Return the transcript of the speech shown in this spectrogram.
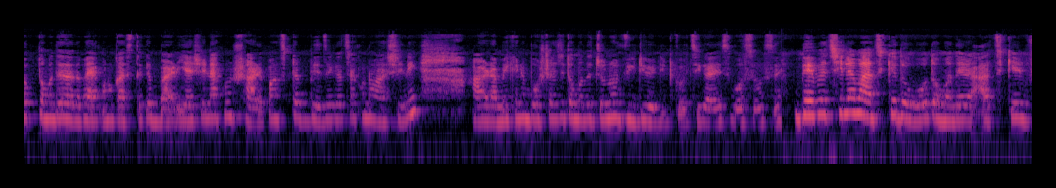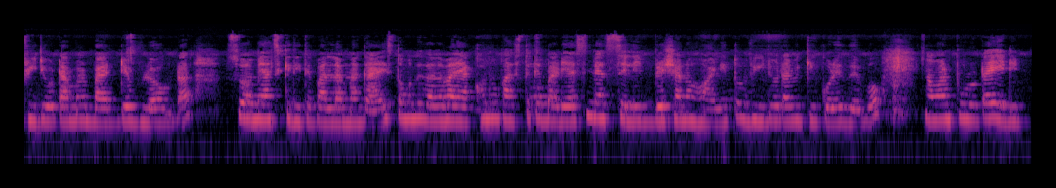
হোক, তোমাদের দাদাভাই এখনও কাছ থেকে বাড়ি আসেনি, এখন সাড়ে পাঁচটা বেজে গেছে, এখনও আসেনি। আর আমি এখানে বসে আছি, তোমাদের জন্য ভিডিও এডিট করছি গাইস বসে বসে। ভেবেছিলাম আজকে দেবো তোমাদের আজকের ভিডিওটা আমার বার্থডে ব্লগটা সো আমি আজকে দিতে পারলাম না গাইস তোমাদের দাদাভাই এখনও কাছ থেকে বাড়ি আসেনি আর সেলিব্রেশনও হয়নি। তো ভিডিওটা আমি কি করে দেব? আমার পুরোটাই এডিট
